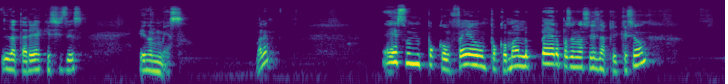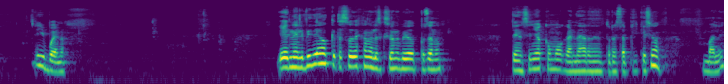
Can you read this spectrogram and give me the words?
la tarea que hiciste en un mes. ¿Vale? Es un poco feo, un poco malo, pero pues no así es la aplicación. Y bueno, En el video que te estoy dejando en la descripción del video, pues bueno, te enseño cómo ganar dentro de esta aplicación, ¿vale?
